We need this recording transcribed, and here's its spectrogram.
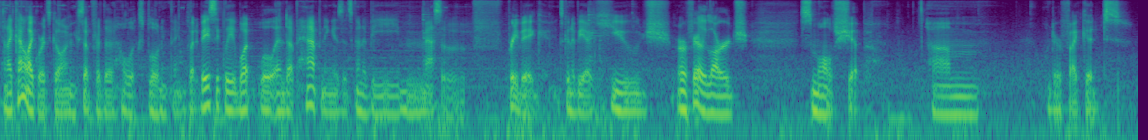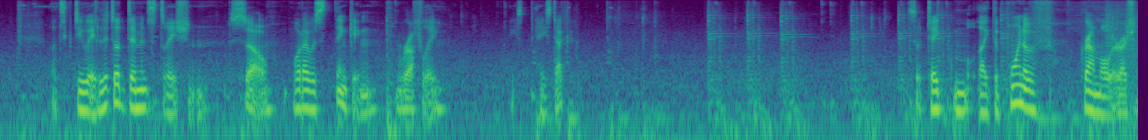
And I kind of like where it's going, except for the whole exploding thing. But basically what will end up happening is it's going to be massive, pretty big. It's going to be a huge, or a fairly large, small ship. Um, wonder if I could... Let's do a little demonstration. So, what I was thinking, roughly... He's, he's stuck? So take, like, the point of crown molar, I should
